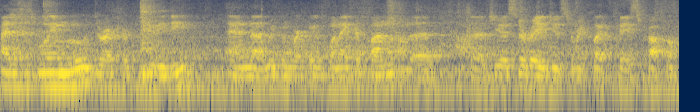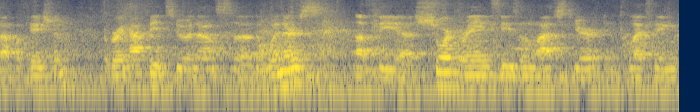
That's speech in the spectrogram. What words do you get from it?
Hi, this is William Wu, Director of QED, and uh, we've been working with One Acre Fund on the, the GeoSurvey, GeoSurvey Collect-based crop health application. We're very happy to announce uh, the winners of the uh, short rain season last year in collecting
